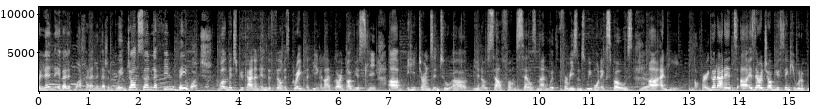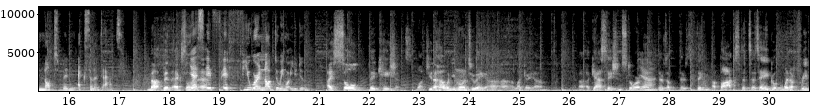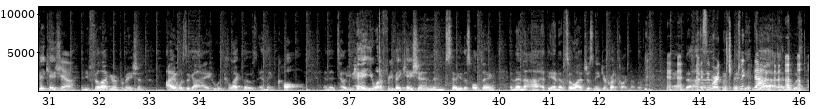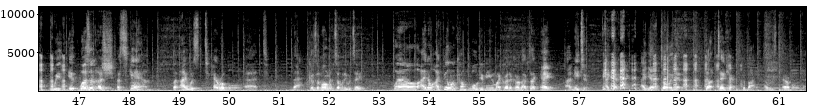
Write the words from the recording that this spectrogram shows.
برلين قبلت مؤخرا النجم دوين جونسون لفيلم باي واتش Well, Mitch Buchanan in the film is great at being a lifeguard. Obviously, um, he turns into a you know cell phone salesman with for reasons we won't expose, Yeah. uh, and he not very good at it. Uh, is there a job you think you would have not been excellent at? Not been excellent. yes, at? if if you were not doing what you do. I sold vacations once. You know how when you Mm. go into a uh, uh, like a um, a gas station store Yeah. and there's a there's a thing a box that says, "Hey, go win a free vacation," Yeah. and you fill out your information. I was the guy who would collect those and then call and then tell you, "Hey, you want a free vacation?" and tell you this whole thing, and then uh, at the end of, so I just need your credit card number. And uh, This is where it clicked down. Yeah, and it was we. It wasn't a, sh- a scam, but I was terrible at that. Because the moment somebody would say, "Well, I don't. I feel uncomfortable giving you my credit card," I was like, "Hey, uh, me too. I get it. I get it. Totally get it. Take care. Goodbye." I was terrible at that.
